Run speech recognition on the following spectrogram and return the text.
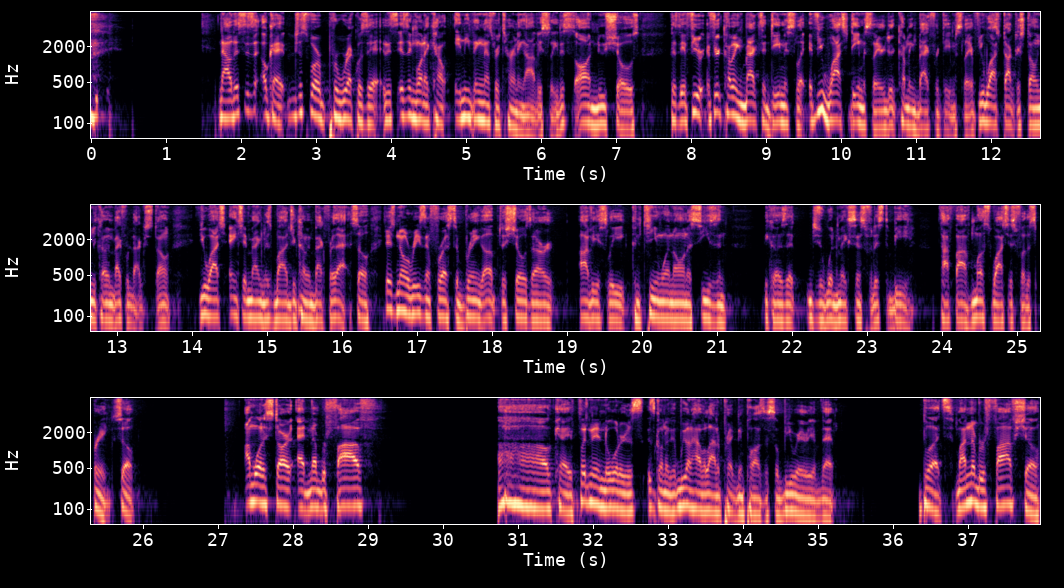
Now this is okay, just for prerequisite, this isn't going to count anything that's returning, obviously. This is all new shows. Because if you're if you're coming back to Demon Slayer, if you watch Demon Slayer, you're coming back for Demon Slayer. If you watch Doctor Stone, you're coming back for Doctor Stone. If you watch Ancient Magnus Bond, you're coming back for that. So there's no reason for us to bring up the shows that are obviously continuing on a season because it just wouldn't make sense for this to be top five must watches for the spring. So I'm going to start at number five. Ah, okay. Putting it in order is, is going to, we're going to have a lot of pregnant pauses. So be wary of that. But my number five show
